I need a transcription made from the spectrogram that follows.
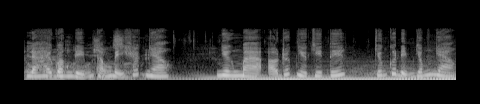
Là hai quan điểm thẩm mỹ khác nhau Nhưng mà ở rất nhiều chi tiết Chúng có điểm giống nhau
